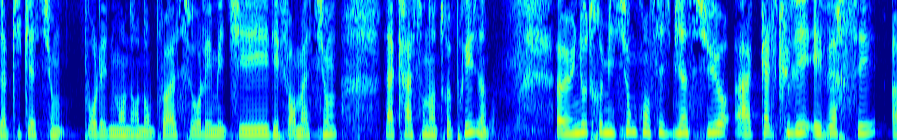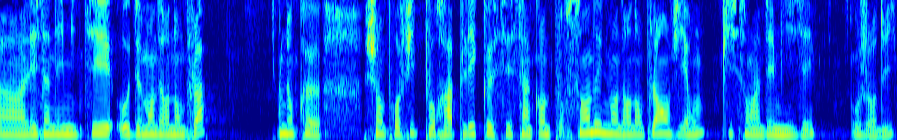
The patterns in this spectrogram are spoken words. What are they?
applications pour les demandeurs d'emploi sur les métiers, les formations, la création d'entreprises. Euh, une autre mission consiste bien sûr à calculer et verser euh, les indemnités aux demandeurs d'emploi. Donc, euh, j'en profite pour rappeler que c'est 50% des demandeurs d'emploi environ qui sont indemnisés aujourd'hui.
